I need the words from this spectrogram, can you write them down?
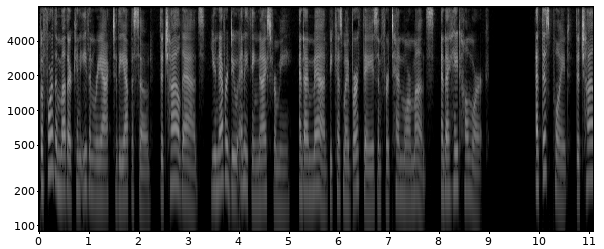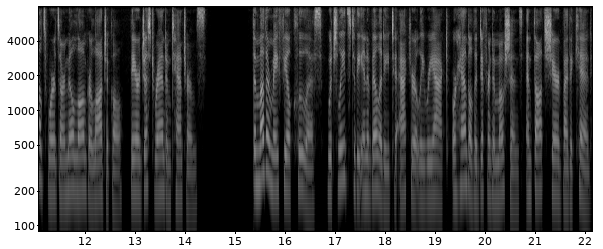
Before the mother can even react to the episode, the child adds, You never do anything nice for me, and I'm mad because my birthday isn't for 10 more months, and I hate homework. At this point, the child's words are no longer logical, they are just random tantrums. The mother may feel clueless, which leads to the inability to accurately react or handle the different emotions and thoughts shared by the kid.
